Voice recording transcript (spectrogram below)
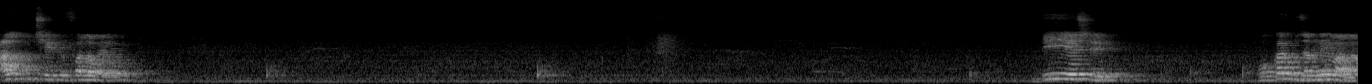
अल्प क्षेत्रफल अवयव डी ए से होकर गुजरने वाला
